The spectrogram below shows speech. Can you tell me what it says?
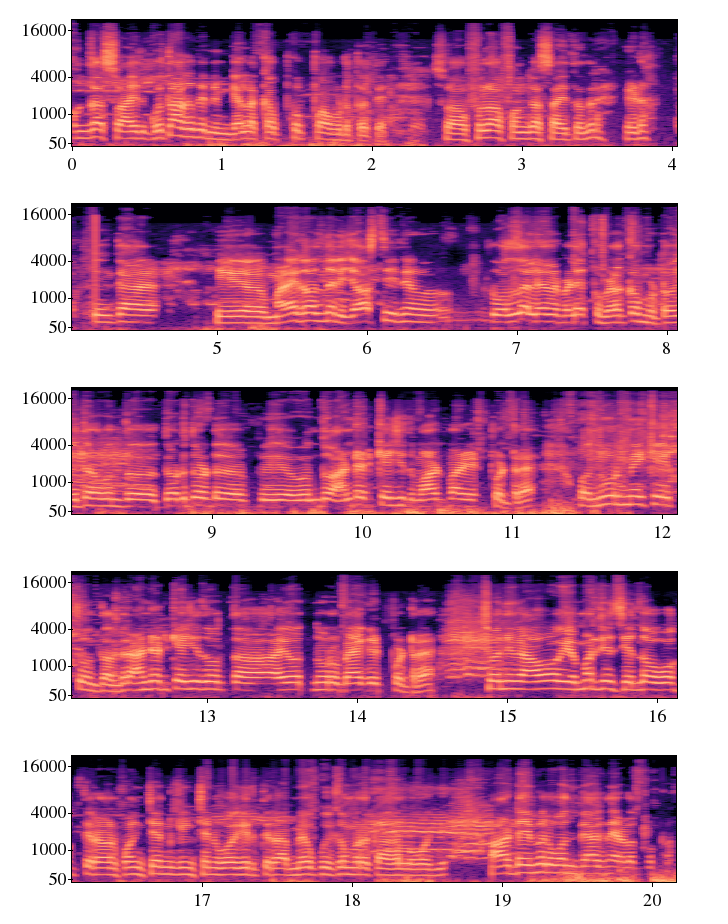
ಫಂಗಸ್ ಆಯ್ತು ಗೊತ್ತಾಗುತ್ತೆ ನಿಮಗೆಲ್ಲ ಕಪ್ಪು ಕಪ್ಪು ಆಗ್ಬಿಡ್ತೈತೆ. ಸೊ ಫುಲ್ ಆಫ್ ಫಂಗಸ್ ಆಯ್ತು ಅಂದರೆ ಇಡು. ಈಗ ಈ ಮಳೆಗಾಲದಲ್ಲಿ ಜಾಸ್ತಿ ನೀವು ಹೊಲದಲ್ಲೆಲ್ಲ ಬೆಳಕು ಬೆಳ್ಕೊಂಬಿಟ್ಟು ಈ ಥರ ಒಂದು ದೊಡ್ಡ ದೊಡ್ಡ ಒಂದು ಹಂಡ್ರೆಡ್ ಕೆ ಜಿದು ಮಾಡಿ ಮಾಡಿ ಇಟ್ಬಿಟ್ರೆ ಒಂದು ನೂರು ಮೇಕೆ ಇತ್ತು ಅಂತಂದರೆ ಹಂಡ್ರೆಡ್ ಕೆ ಜಿದು ಒಂದು ಐವತ್ತು ನೂರು ಬ್ಯಾಗ್ ಇಟ್ಬಿಟ್ರೆ ಸೊ ನೀವು ಯಾವಾಗ ಎಮರ್ಜೆನ್ಸಿ ಎಲ್ಲ ಹೋಗ್ತೀರಾ ಒಂದು ಫಂಕ್ಷನ್ ಗಿಂಕ್ಷನ್ಗೆ ಹೋಗಿರ್ತೀರಾ ಮೇವು ಕುಯ್ಕೊಂಬರಕ್ಕಾಗಲ್ಲ ಹೋಗಿ ಆ ಟೈಮಲ್ಲಿ ಒಂದು ಬ್ಯಾಗ್ನ ಎಳೆದ್ಬಿಟ್ಟು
